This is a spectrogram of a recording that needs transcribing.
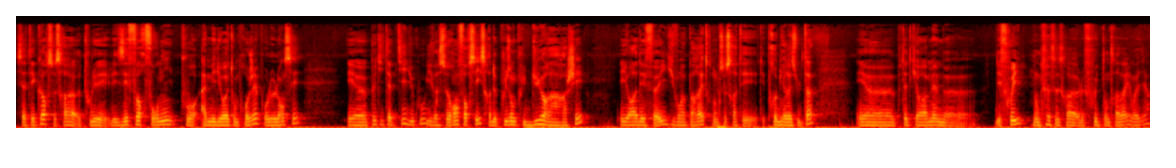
Cette écorce ce sera tous les, efforts fournis pour améliorer ton projet, pour le lancer, et euh, petit à petit du coup il va se renforcer, il sera de plus en plus dur à arracher, et il y aura des feuilles qui vont apparaître, donc ce sera tes, premiers résultats. Et euh, peut-être qu'il y aura même euh, des fruits, donc ça ce sera le fruit de ton travail, on va dire.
